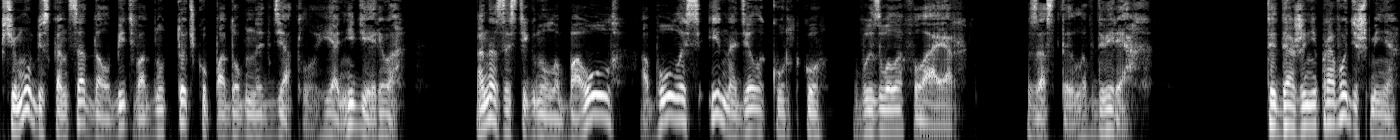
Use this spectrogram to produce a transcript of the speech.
К чему без конца долбить в одну точку, подобно дятлу? Я не дерево. Она застегнула баул, обулась и надела куртку. Вызвала флаер. Застыла в дверях. «Ты даже не проводишь меня?»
